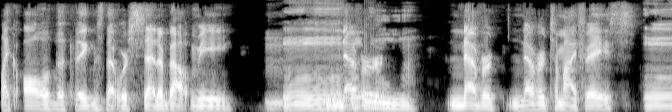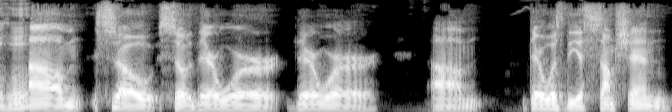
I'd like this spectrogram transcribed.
like all of the things that were said about me Mm. Mm-hmm. never Mm. never never to my face. Mm-hmm. Um so so there were there were um there was the assumption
